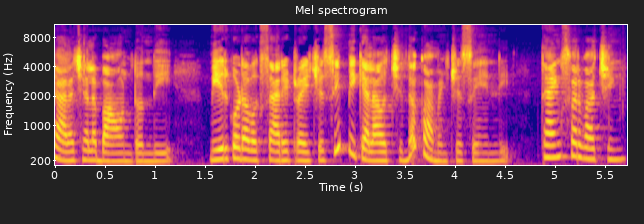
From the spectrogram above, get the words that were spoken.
చాలా చాలా బాగుంటుంది. మీరు కూడా ఒకసారి ట్రై చేసి మీకు ఎలా వచ్చిందో కామెంట్ చేసేయండి. Thanks for watching.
